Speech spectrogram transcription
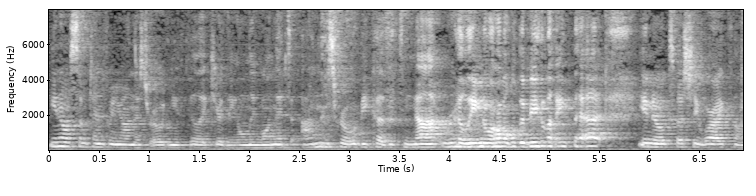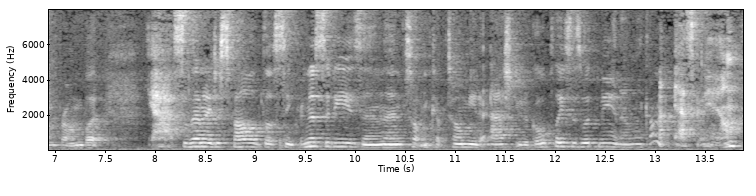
you know sometimes when you're on this road and you feel like you're the only one that's on this road because it's not really normal to be like that you know especially where i come from. But yeah so then i just followed those synchronicities and then something kept telling me to ask you to go places with me and i'm like i'm not asking him.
